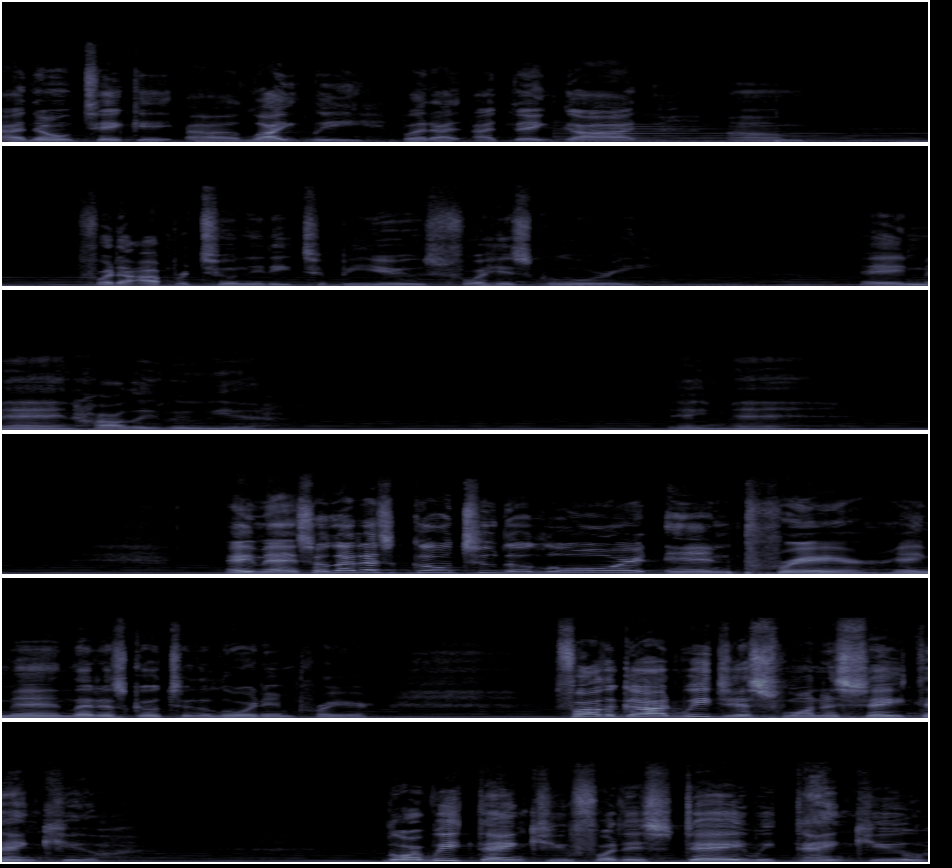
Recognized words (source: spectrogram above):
I don't take it uh, lightly, but I, I thank God um, for the opportunity to be used for His glory. Amen. Hallelujah. Amen. Amen. So let us go to the Lord in prayer. Amen. Let us go to the Lord in prayer. Father God, we just want to say thank you. Lord, we thank you for this day. We thank you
